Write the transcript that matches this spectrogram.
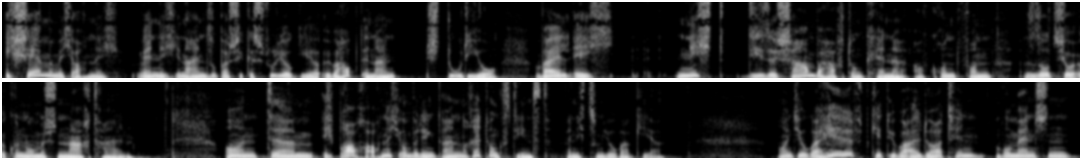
ich schäme mich auch nicht, wenn ich in ein super schickes Studio gehe, überhaupt in ein Studio, weil ich nicht diese Schambehaftung kenne aufgrund von sozioökonomischen Nachteilen. Und ähm, ich brauche auch nicht unbedingt einen Rettungsdienst, wenn ich zum Yoga gehe. Und Yoga hilft, geht überall dorthin, wo Menschen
